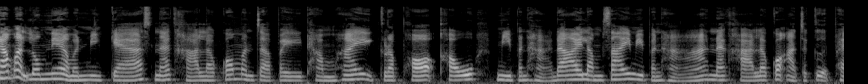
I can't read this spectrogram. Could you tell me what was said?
น้ำอัดลมเนี่ยมันมีแก๊สนะคะ แล้วก็มันจะไปทำให้กระเพาะเขามีปัญหาได้ลำไส้มีปัญหานะคะ แล้วก็อาจจะเกิดแผล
